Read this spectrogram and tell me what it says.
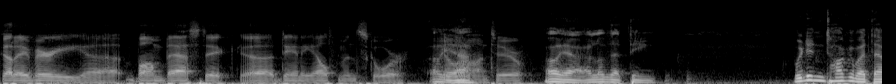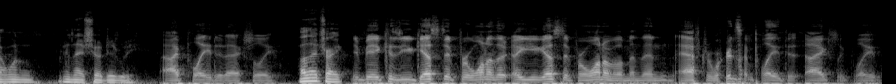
got a very uh, bombastic uh, Danny Elfman score Oh, going yeah. on too. oh yeah, I love that theme. We didn't talk about that one in that show, did we? I played it actually Oh, that's right. because you guessed it for one of the uh, you guessed it for one of them, and then afterwards I played it. I actually played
